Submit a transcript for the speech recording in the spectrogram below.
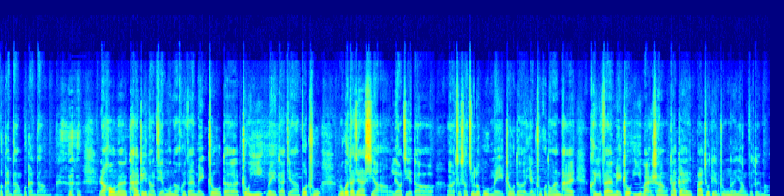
不敢当，不敢当。然后呢，他这档节目呢会在每周的周一为大家播出。如果大家想了解到呃九霄俱乐部每周的演出活动安排，可以在每周一晚上大概八九点钟的样子，对吗？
